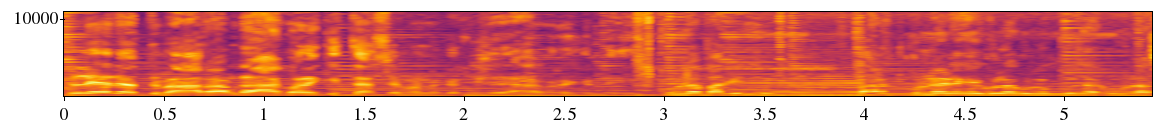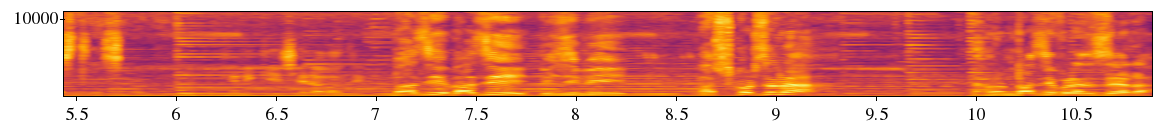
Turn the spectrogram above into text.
তাহলে হেরা তুমি আর আমরা আগরে কিতা আছে মনে করেন যে আগরে গেলে কোনটা বাকি ভারত কোনটা এগুলা কোনো বোঝা কোনো রাস্তা ছিল না। এখানে কি সেরা বাজি? বাজি বাজি বিজেপি পাস করছে না? এখন বাজি পড়েছে এরা।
